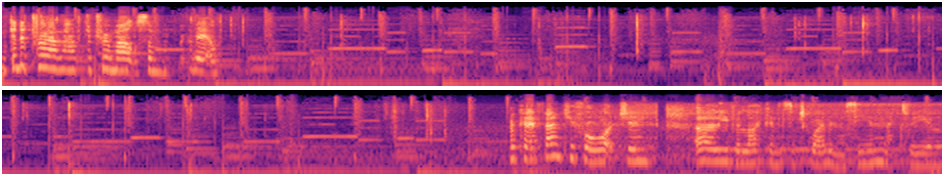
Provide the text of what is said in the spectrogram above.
I'm gonna try and have to trim out some bit of. Okay, thank you for watching. Uh, leave a like and subscribe and I'll see you in the next video.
